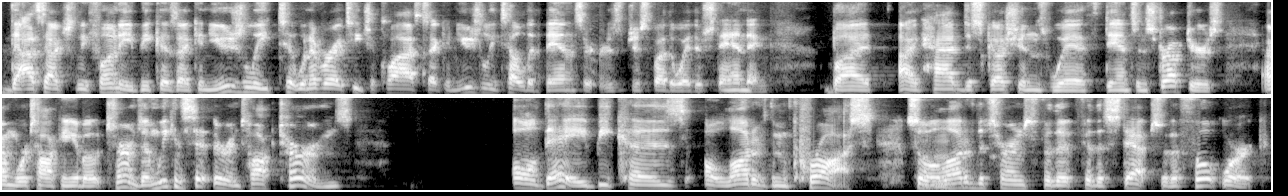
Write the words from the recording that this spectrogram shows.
That's actually funny because I can usually, t- whenever I teach a class, I can usually tell the dancers just by the way they're standing. But I've had discussions with dance instructors and we're talking about terms, and we can sit there and talk terms all day because a lot of them cross. So mm-hmm. a lot of the terms for the for the steps or the footwork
